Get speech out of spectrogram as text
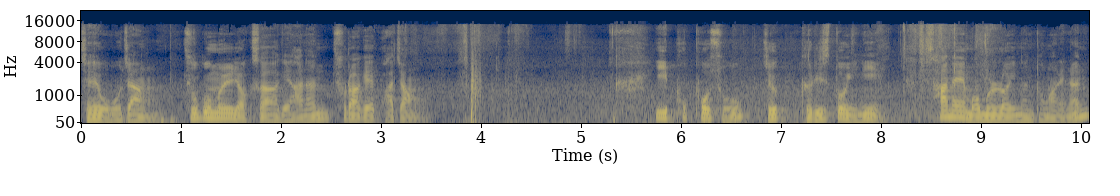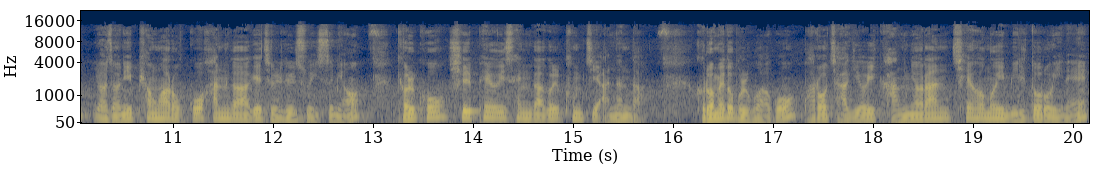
제5장 죽음을 역사하게 하는 추락의 과정 이 폭포수, 즉 그리스도인이 산에 머물러 있는 동안에는 여전히 평화롭고 한가하게 즐길 수 있으며 결코 실패의 생각을 품지 않는다. 그럼에도 불구하고 바로 자기의 강렬한 체험의 밀도로 인해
